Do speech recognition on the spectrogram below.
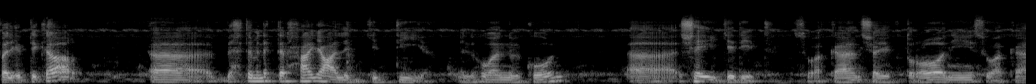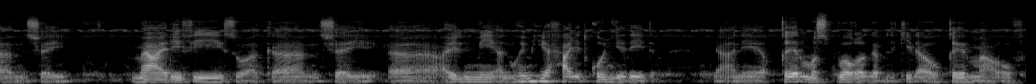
فالابتكار آه بيعتمد أكتر حاجة على الجدية اللي هو إنه يكون آه شيء جديد سواء كان شيء إلكتروني سواء كان شيء معرفي سواء كان شيء آه علمي. المهم هي حاجة تكون جديدة يعني غير مسبوقة قبل كده أو غير معروفة.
